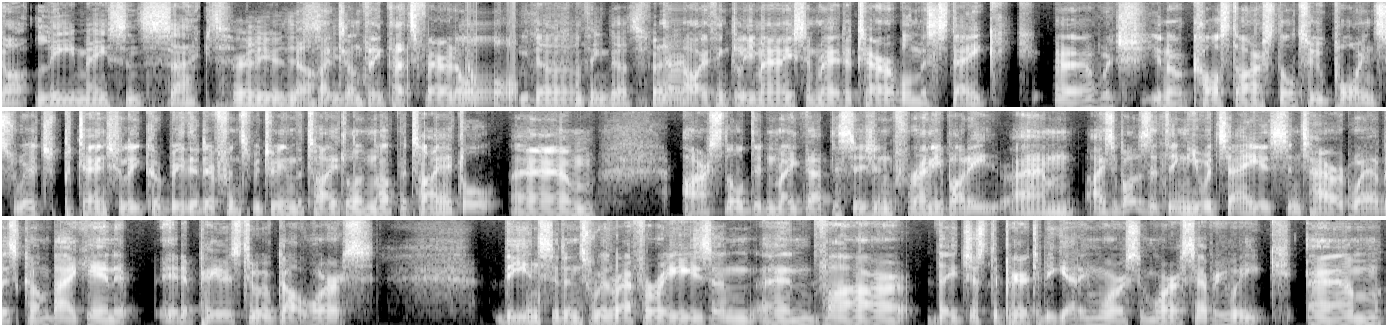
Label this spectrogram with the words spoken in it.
got Lee Mason sacked earlier this No, season? I don't think that's fair at all. You don't think that's fair? No, I think Lee Mason made a terrible mistake, uh, which you know cost Arsenal two points, which potentially could be the difference between the title and not the title. Um, Arsenal didn't make that decision for anybody. Um, I suppose the thing you would say is since Howard Webb has come back in, it, it appears to have got worse. The incidents with referees and and VAR, they just appear to be getting worse and worse every week. Um,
